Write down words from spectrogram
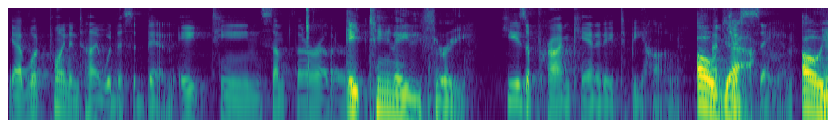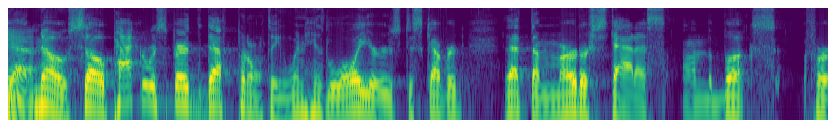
Yeah, at what point in time would this have been? Eighteen something or other. 1883. He's a prime candidate to be hung. Oh I'm yeah. just saying. Oh yeah. Yeah. No. So Packer was spared the death penalty when his lawyers discovered that the murder status on the books for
